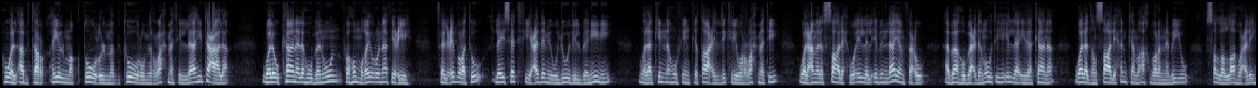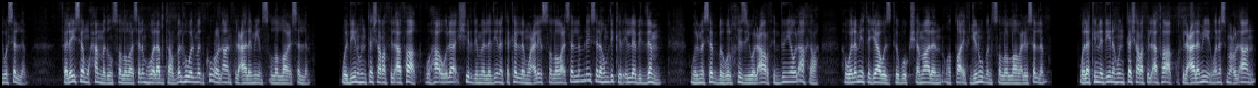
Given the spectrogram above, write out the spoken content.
هو الأبتر أي المقطوع المبتور من رحمة الله تعالى. ولو كان له بنون فهم غير نافعيه. فالعبرة ليست في عدم وجود البنين ولكنه في انقطاع الذكر والرحمة والعمل الصالح وإلا الإبن لا ينفع أباه بعد موته إلا إذا كان ولدا صالحا كما أخبر النبي صلى الله عليه وسلم. فليس محمد صلى الله عليه وسلم هو الأبتر بل هو المذكور الآن في العالمين صلى الله عليه وسلم. ودينه انتشر في الآفاق وهؤلاء الشرذمه الذين تكلموا عليه صلى الله عليه وسلم ليس لهم ذكر إلا بالذم والمسبة والخزي والعار في الدنيا والآخرة. هو لم يتجاوز تبوك شمالا والطائف جنوبا صلى الله عليه وسلم. ولكن دينه انتشر في الآفاق وفي العالمين ونسمع الآن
